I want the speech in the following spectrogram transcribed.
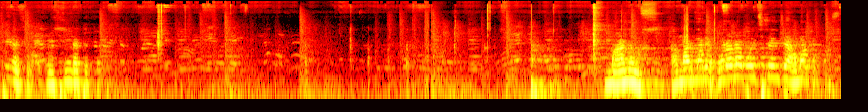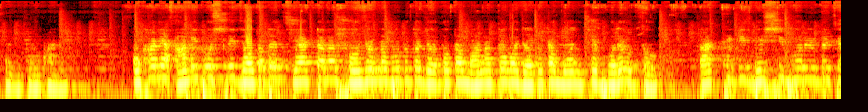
ঠিক আছে মেশিনটা মানুষ আমার মানে ওনারা বলছিলেন যে আমাকে ওখানে। ওখানে আমি বসলে যতটা চেয়ারটা না সৌজন্যবোধ যতটা মানাতো বা যতটা মঞ্চে ভরে উঠতো, তার থেকে বেশি ভরে উঠেছে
